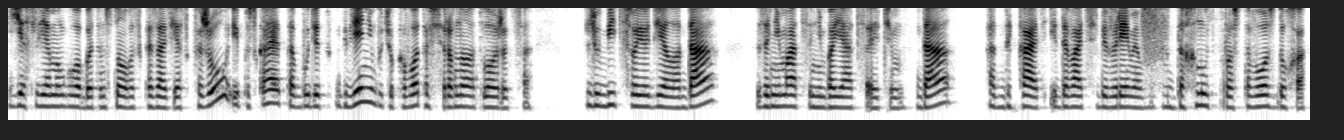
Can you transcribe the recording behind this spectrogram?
если я могу об этом снова сказать, я скажу, и пускай это будет где-нибудь у кого-то все равно отложится. Любить свое дело, да, заниматься, не бояться этим, да, отдыхать и давать себе время вдохнуть просто воздуха,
